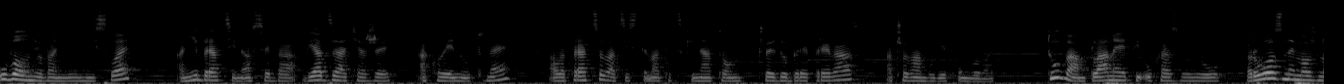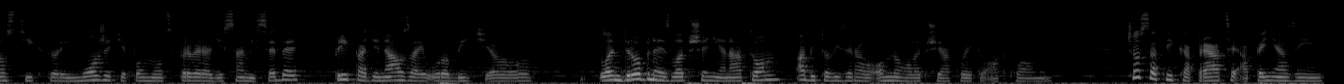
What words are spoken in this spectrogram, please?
uvoľňovanie mysle a nebrať si na seba viac záťaže, ako je nutné, ale pracovať systematicky na tom, čo je dobré pre vás a čo vám bude fungovať. Tu vám planéty ukazujú rôzne možnosti, ktorým môžete pomôcť v prvé rade sami sebe, prípade naozaj urobiť len drobné zlepšenia na tom, aby to vyzeralo o mnoho lepšie, ako je to aktuálne. Čo sa týka práce a peňazí,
